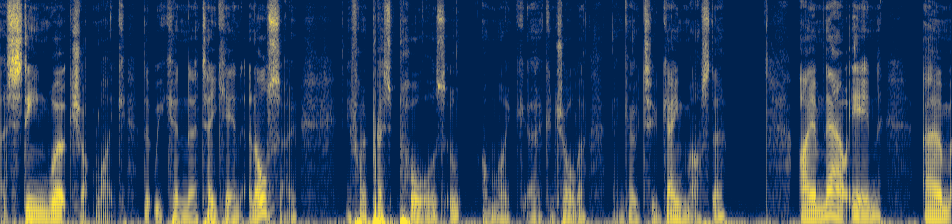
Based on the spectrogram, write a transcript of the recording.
a Steam Workshop like that we can uh, take in. And also, if I press pause ooh, on my uh, controller and go to Game Master, I am now in um,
